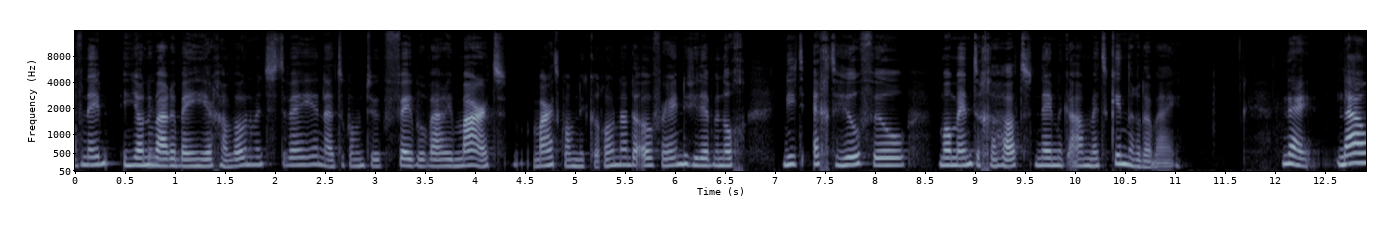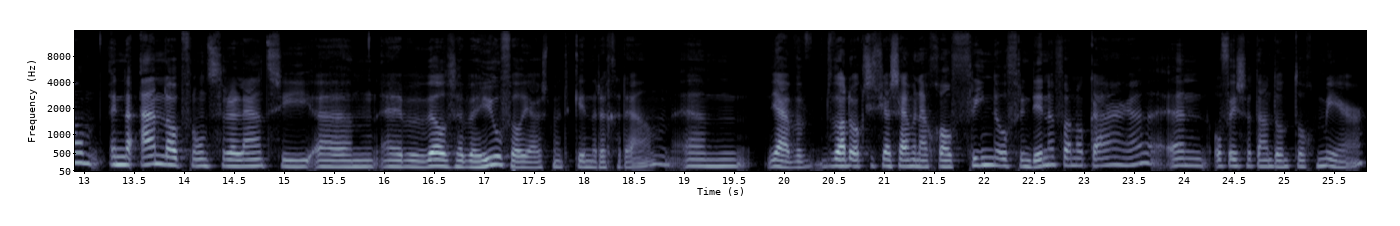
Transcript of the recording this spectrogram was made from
Of nee, in januari ben je hier gaan wonen met z'n tweeën. Nou, toen kwam natuurlijk februari, maart. Maart kwam de corona eroverheen. Dus jullie hebben nog niet echt heel veel momenten gehad, neem ik aan, met kinderen erbij. Nee, nou, in de aanloop van onze relatie um, hebben we wel, ze hebben heel veel juist met de kinderen gedaan. En ja, we, hadden ook zoiets, ja, zijn we nou gewoon vrienden of vriendinnen van elkaar? Hè? En, of is het nou dan toch meer?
